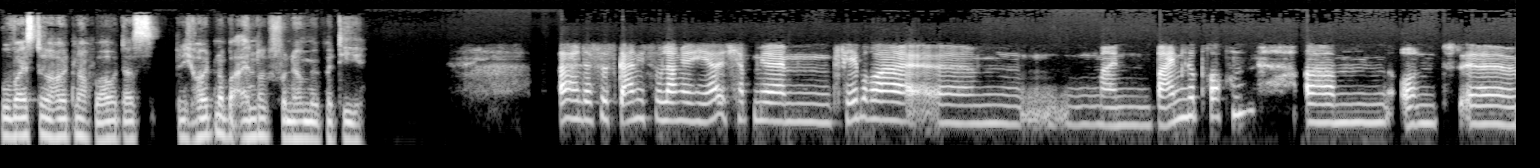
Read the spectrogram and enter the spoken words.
Wo weißt du heute noch, wow, das bin ich heute noch beeindruckt von der Homöopathie? Ah, das ist gar nicht so lange her. Ich habe mir im Februar ähm, mein Bein gebrochen ähm, und äh,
